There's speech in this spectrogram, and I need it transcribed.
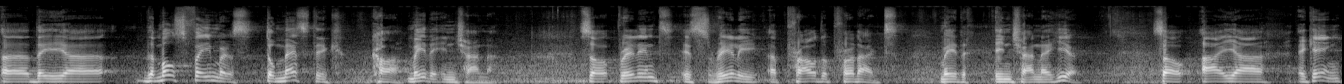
uh, the, uh, the most famous domestic car made in China. So Brilliant is really a proud product made in China here. So I, uh, again,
